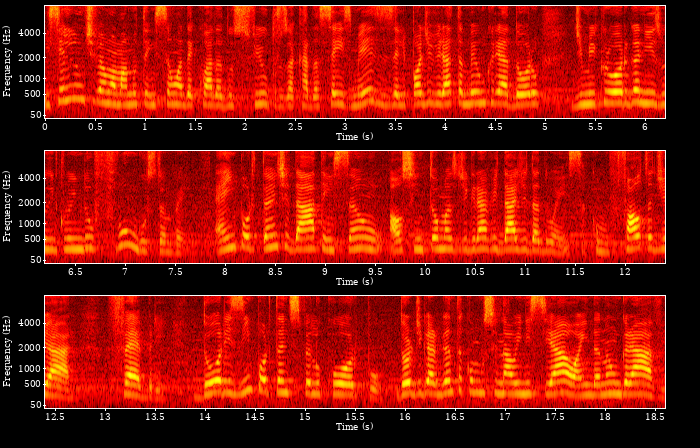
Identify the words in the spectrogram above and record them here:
e se ele não tiver uma manutenção adequada dos filtros a cada seis meses, ele pode virar também um criadouro de micro-organismos, incluindo fungos também. É importante dar atenção aos sintomas de gravidade da doença, como falta de ar, febre, dores importantes pelo corpo, dor de garganta como sinal inicial, ainda não grave.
